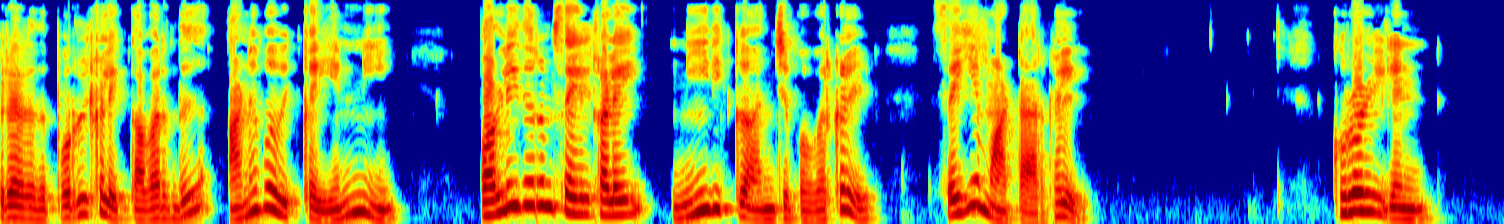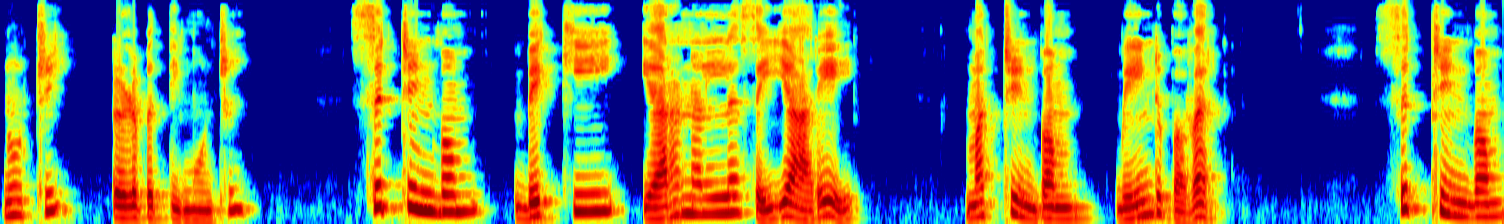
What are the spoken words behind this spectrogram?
பிறரது பொருள்களை கவர்ந்து அனுபவிக்க எண்ணி பழிதரும் செயல்களை நீதிக்கு அஞ்சுபவர்கள் செய்ய மாட்டார்கள். குரல் எண் நூற்றி எழுபத்தி மூன்று. சிற்றின்பம் வெக்கி யறநல்ல செய்யாரே மற்றின்பம் வேண்டுபவர். சிற்றின்பம்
